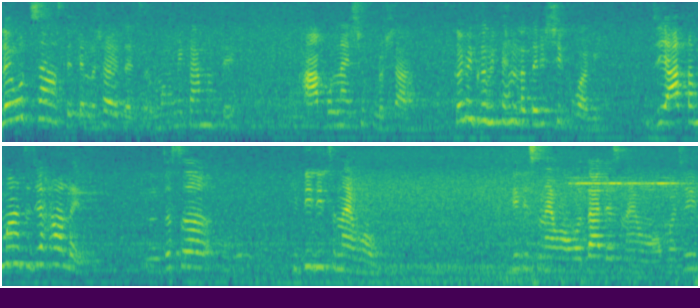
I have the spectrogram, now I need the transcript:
लई उत्साह असते त्यांना शाळेत जायचं. मग मी काय म्हणते आपण नाही शिकलो शाळा. कमी कमी त्यांना तरी शिकवावी. जे आता माझं जे हाल आहे जसं की दिदीचं नाही व्हावं. दिदीच नाही व्हावं दाद्याच नाही व्हावं. म्हणजे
